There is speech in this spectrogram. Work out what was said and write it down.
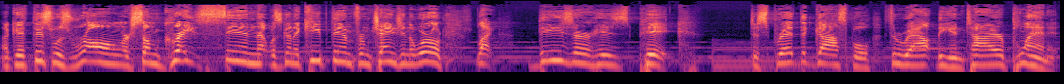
like if this was wrong or some great sin that was going to keep them from changing the world, like these are his pick to spread the gospel throughout the entire planet.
